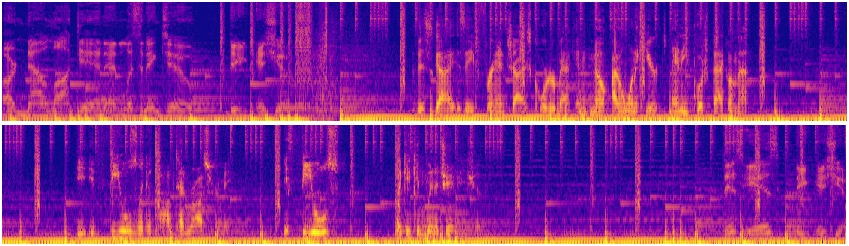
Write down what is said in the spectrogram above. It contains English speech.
are now locked in and listening to The Issue. This guy is a franchise quarterback, and no, I don't want to hear any pushback on that. It, it feels like a top 10 roster to me. It feels like it can win a championship. This is The Issue.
